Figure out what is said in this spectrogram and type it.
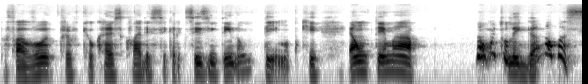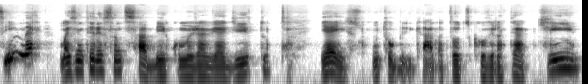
por favor, porque eu quero esclarecer, quero que vocês entendam o tema, porque é um tema não muito legal assim, né? Mas interessante saber, como eu já havia dito. E é isso. Muito obrigado a todos que ouviram até aqui.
